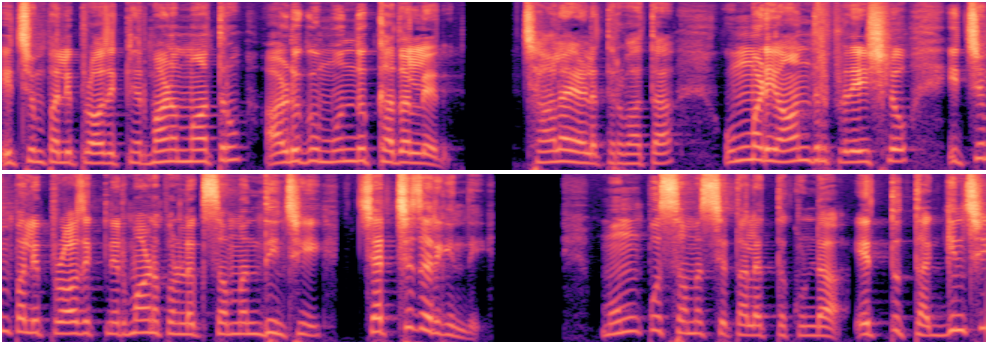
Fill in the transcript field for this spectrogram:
ఇచ్చంపల్లి ప్రాజెక్ట్ నిర్మాణం మాత్రం అడుగు ముందు కదల్లేదు. చాలా ఏళ్ళ తర్వాత ఉమ్మడి ఆంధ్రప్రదేశ్లో ఇచ్చంపల్లి ప్రాజెక్ట్ నిర్మాణ పనులకు సంబంధించి చర్చ జరిగింది. ముంపు సమస్య తలెత్తకుండా ఎత్తు తగ్గించి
